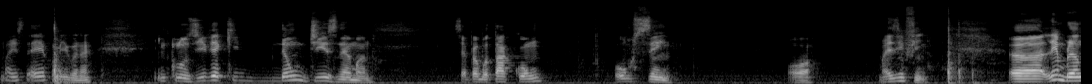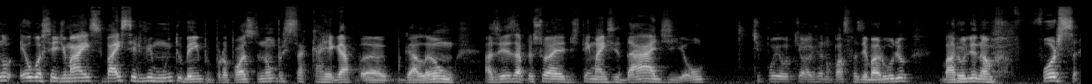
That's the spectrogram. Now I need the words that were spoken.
mas daí é comigo, né? Inclusive aqui não diz, né, mano? Se é pra botar com ou sem. Ó. Mas enfim. Uh, lembrando, eu gostei demais, vai servir muito bem pro propósito, não precisa carregar uh, galão. Às vezes a pessoa é tem mais idade, ou tipo eu aqui, ó, já não posso fazer barulho. Barulho não, força.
